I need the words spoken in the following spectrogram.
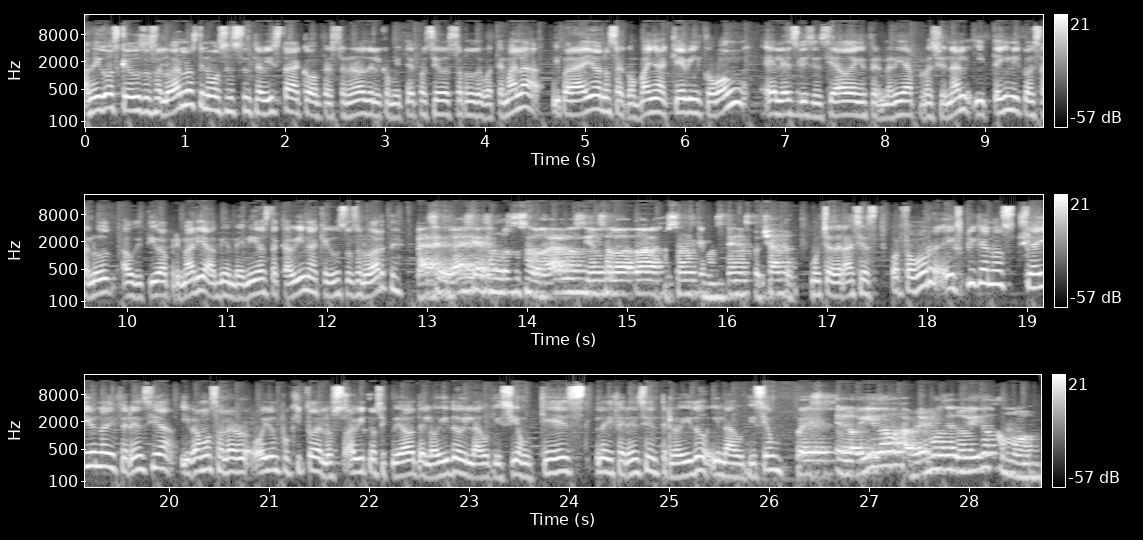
Amigos, qué gusto saludarlos. Tenemos esta entrevista con personeros del Comité Pro de Sordos de Guatemala y para ello nos acompaña Kevin Cobón. Él es licenciado en Enfermería Profesional y técnico en Salud Auditiva Primaria. Bienvenido a esta cabina, qué gusto saludarte. Gracias, gracias. Un gusto saludarlos y un saludo a todas las personas que nos estén escuchando. Muchas gracias. Por favor, explícanos si hay una diferencia y vamos a hablar hoy un poquito de los hábitos y cuidados del oído y la audición. ¿Qué es la diferencia entre el oído y la audición? Pues el oído, hablemos del oído como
